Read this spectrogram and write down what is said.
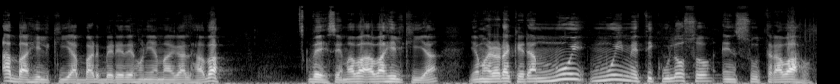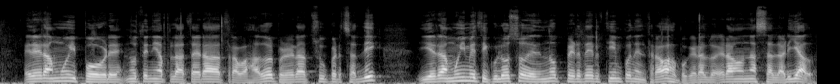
Abba Hilkiya Barbere de Jonía Magal Jabá se llamaba Abba Hilkiya, y vamos a ver ahora que era muy, muy meticuloso en su trabajo. Él era muy pobre, no tenía plata, era trabajador, pero era súper tzadik y era muy meticuloso de no perder tiempo en el trabajo, porque era, era un asalariado.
